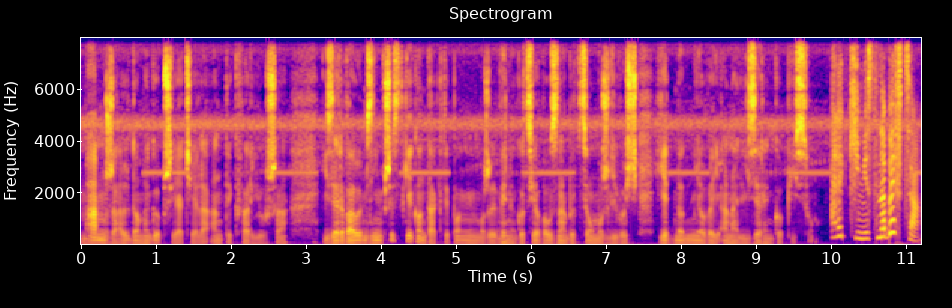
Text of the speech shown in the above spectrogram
Mam żal do mego przyjaciela antykwariusza i zerwałem z nim wszystkie kontakty, pomimo że wynegocjował z nabywcą możliwość jednodniowej analizy rękopisu. Ale kim jest nabywca?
